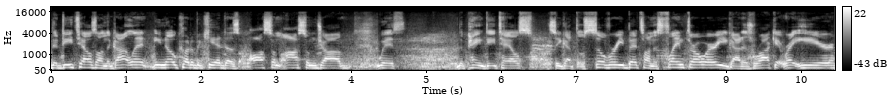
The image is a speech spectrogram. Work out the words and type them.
the details on the gauntlet, you know, Kotobukiya does awesome, awesome job with the paint details. So you got those silvery bits on his flamethrower, you got his rocket right here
